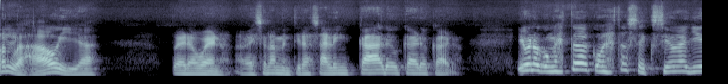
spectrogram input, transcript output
relajado y ya. Pero bueno, a veces las mentiras salen caro, caro, caro. Y bueno, con esta, con esta sección allí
